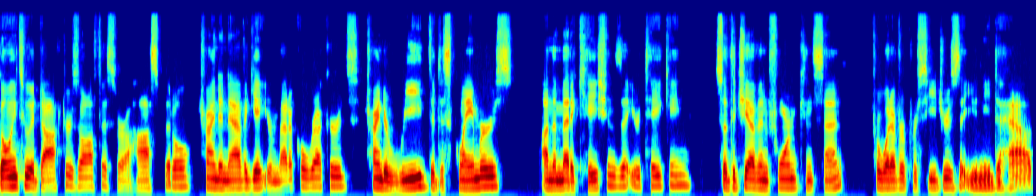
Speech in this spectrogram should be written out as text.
going to a doctor's office or a hospital, trying to navigate your medical records, trying to read the disclaimers on the medications that you're taking so that you have informed consent for whatever procedures that you need to have,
